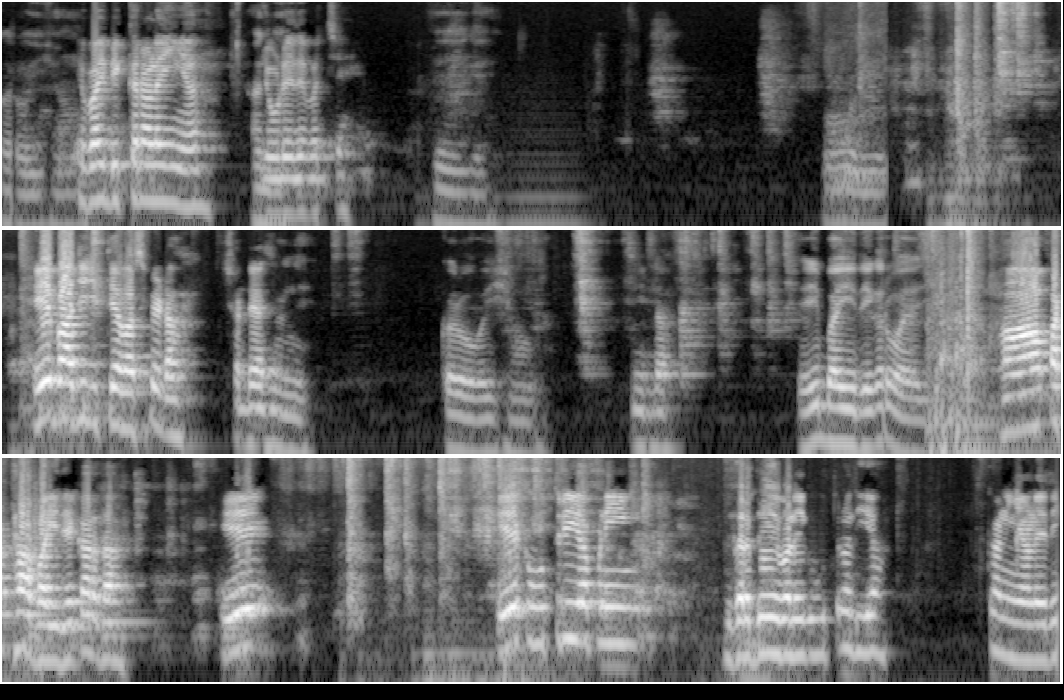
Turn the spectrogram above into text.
ਕਰੋ ਜੀ ਸ਼ੌਂਕ। ਇਹ ਬਾਈ ਵਿਕਰ ਵਾਲੇ ਹੀ ਆ ਜੋੜੇ ਦੇ ਬੱਚੇ। ਠੀਕ ਹੈ। ਇਹ ਬਾਜੀ ਜਿੱਤਿਆ ਬਸ ਭੇਡਾ ਛੱਡਿਆ ਸੀ। ਹਾਂਜੀ। ਕਰੋ ਬਈ ਸ਼ੌਂਕ। ਨੀਲਾ। ਇਹ ਬਾਈ ਦੇ ਘਰੋਂ ਆਇਆ ਜੀ। ਹਾਂ ਪੱਠਾ ਬਾਈ ਦੇ ਘਰ ਦਾ। ਇਹ ਇਹ ਕਬੂਤਰੀ ਆਪਣੀ ਗਰਦੇ ਵਾਲੇ ਕਬੂਤਰਾਂ ਦੀ ਆ ਕਣੀਆਂ ਵਾਲੇ ਦੀ।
